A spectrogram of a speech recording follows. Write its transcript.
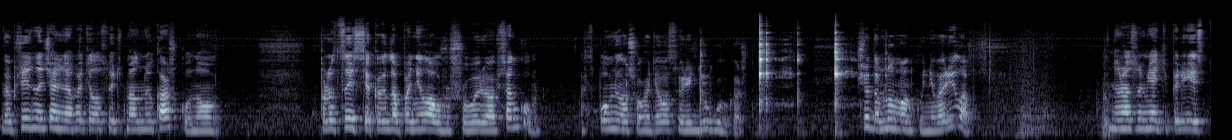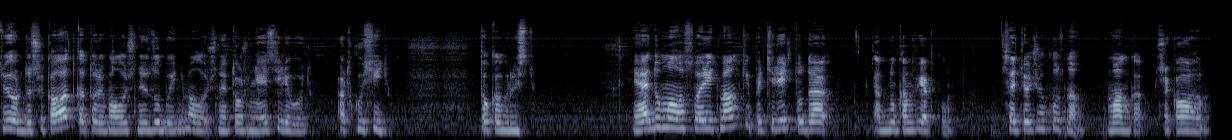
Вообще изначально я хотела сварить манную кашку, но в процессе, когда поняла уже, что варю овсянку, вспомнила, что хотела сварить другую кашку. Вообще давно манку не варила. Но раз у меня теперь есть твердый шоколад, который молочные зубы и не молочные тоже не осиливают, откусить, только грызть. Я думала сварить манки, потереть туда одну конфетку. Кстати, очень вкусно. Манго с шоколадом.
